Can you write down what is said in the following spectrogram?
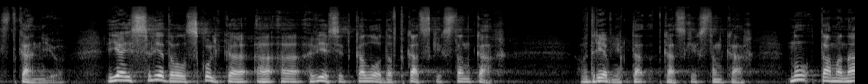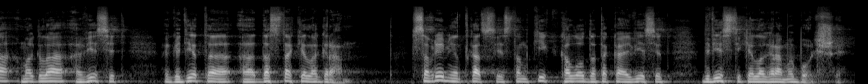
с тканью. Я исследовал, сколько а, а, весит колода в ткацких станках, в древних ткацких станках. Ну, там она могла весить где-то а, до 100 килограмм. Современные ткацкие станки, колода такая весит 200 килограмм и больше –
